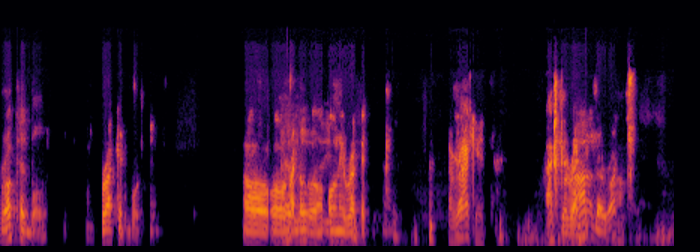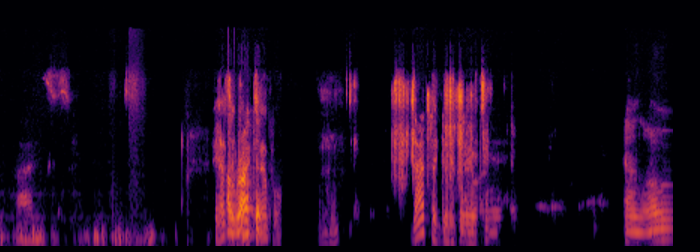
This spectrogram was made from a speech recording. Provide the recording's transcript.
Racquetball. Racquetball. Oh, oh, I racket, oh, what it only is. racket. a racket Racket. Ah, the racket. Yeah, that's A a, good racket. example. That's a good example And now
